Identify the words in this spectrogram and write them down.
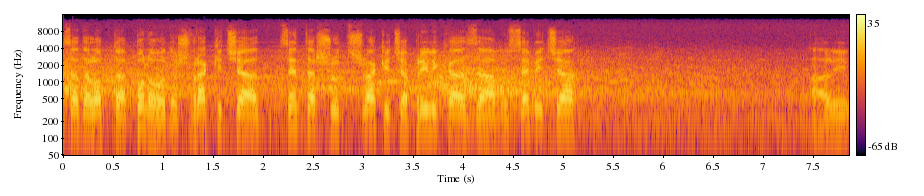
Sada lopta ponovo do Švrakića, centar šut Švrakića, prilika za Musemića. Ali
